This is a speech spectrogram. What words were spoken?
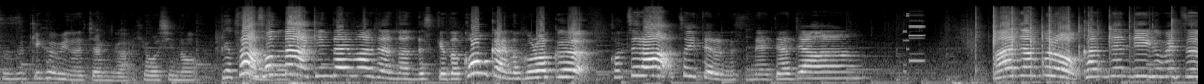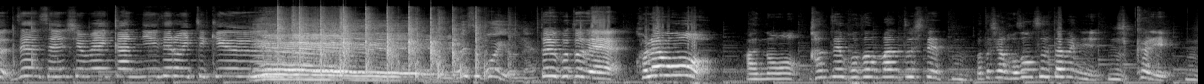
鈴木文奈ちゃんが表紙の。ささあそんな近代麻雀なんですけど今回の付録こちらついてるんですね。じゃじゃーん麻雀プロ完全リーグ別全選手名鑑2019イエーイこれすごいよね。ということでこれをあの完全保存版として、うん。私は保存するためにうん。しっかりうん。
